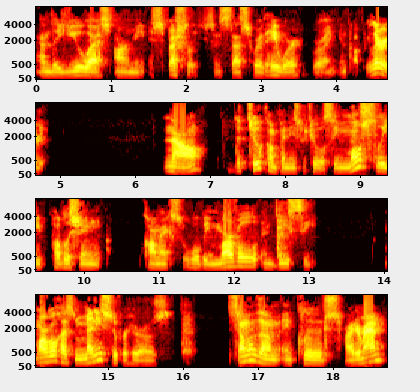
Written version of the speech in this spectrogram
and the US Army especially, since that's where they were growing in popularity. Now, the two companies which you will see mostly publishing comics will be Marvel and DC. Marvel has many superheroes. Some of them include Spider-Man,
